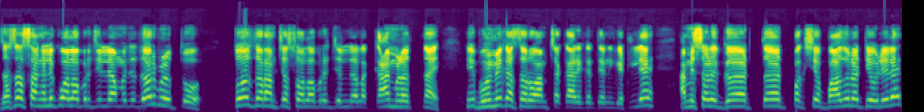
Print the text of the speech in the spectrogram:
जसा सांगली कोल्हापूर जिल्ह्यामध्ये दर मिळतो तोच दर आमच्या सोलापूर जिल्ह्याला का मिळत नाही? ही भूमिका सर्व आमच्या कार्यकर्त्यांनी घेतलेली आहे. आम्ही सगळे गट तट पक्ष बाजूला ठेवलेले आहेत.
